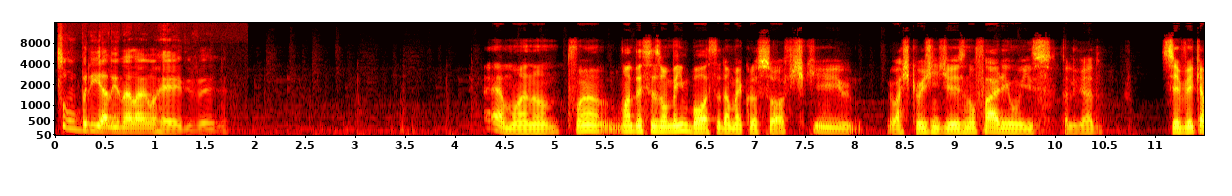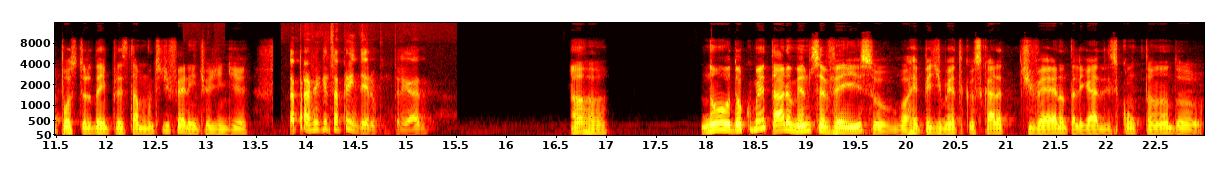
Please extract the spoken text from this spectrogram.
sombria ali na Lionhead, velho. É, mano, foi uma decisão bem bosta da Microsoft que eu acho que hoje em dia eles não fariam isso, tá ligado? Você vê que a postura da empresa tá muito diferente hoje em dia. Dá pra ver que eles aprenderam, tá ligado? Aham. No documentário mesmo você vê isso, o arrependimento que os caras tiveram, tá ligado? Eles contando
